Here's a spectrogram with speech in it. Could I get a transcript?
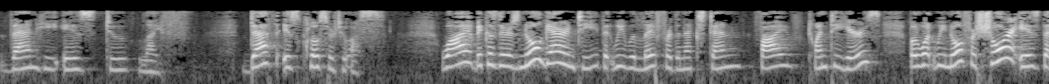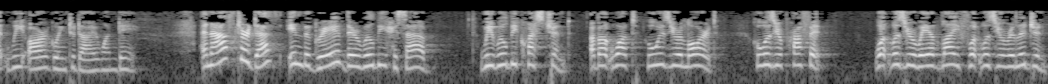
than he is to life. Death is closer to us. Why? Because there is no guarantee that we will live for the next 10, 5, 20 years. But what we know for sure is that we are going to die one day. And after death, in the grave, there will be hisab. We will be questioned. About what? Who is your Lord? Who was your prophet? What was your way of life? What was your religion?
